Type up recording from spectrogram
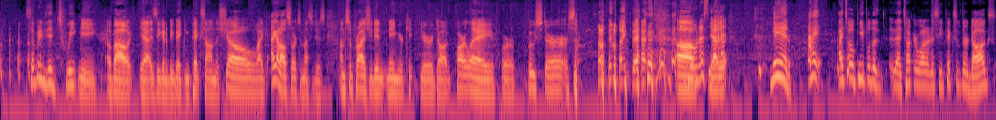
somebody did tweet me about yeah, is he going to be making picks on the show? Like I got all sorts of messages. I'm surprised you didn't name your your dog Parlay or Booster or something like that. Um, Bonus yeah, bet. man, I I told people that, that Tucker wanted to see pics of their dogs.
